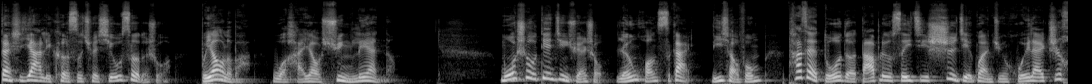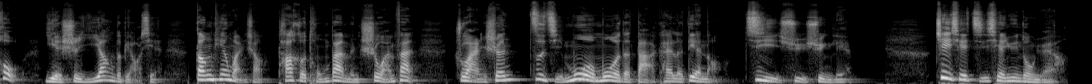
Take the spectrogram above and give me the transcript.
但是亚历克斯却羞涩地说：“不要了吧，我还要训练呢。”魔兽电竞选手人皇 Sky 李晓峰，他在夺得 WCG 世界冠军回来之后，也是一样的表现。当天晚上，他和同伴们吃完饭，转身自己默默的打开了电脑，继续训练。这些极限运动员啊，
